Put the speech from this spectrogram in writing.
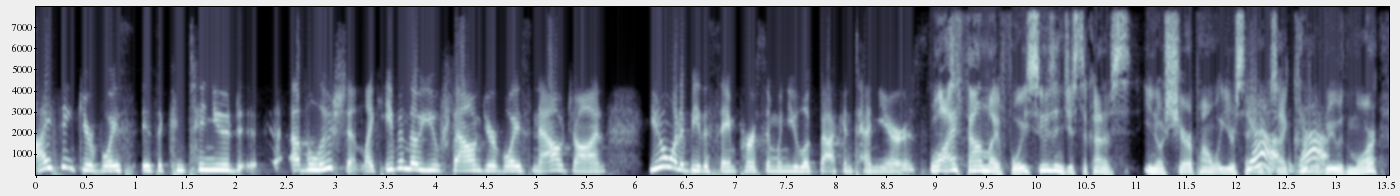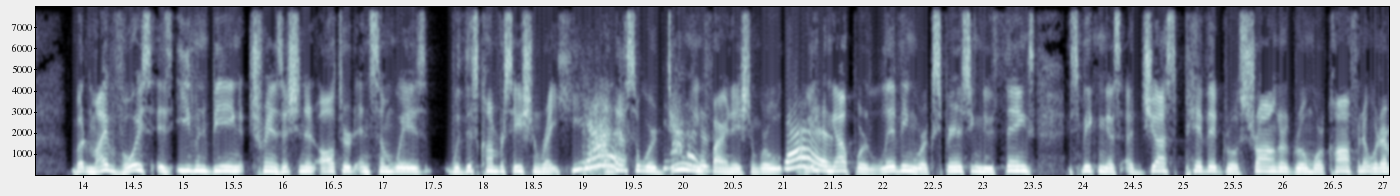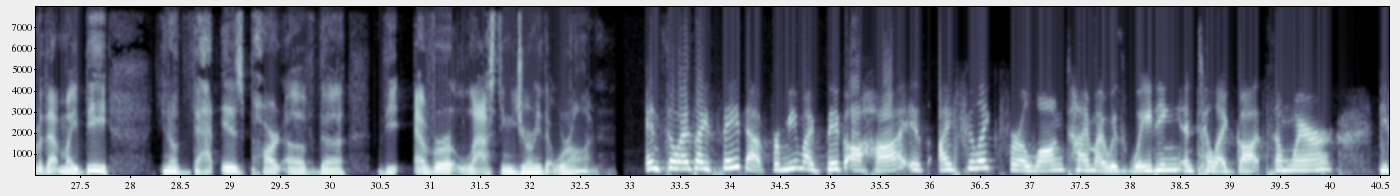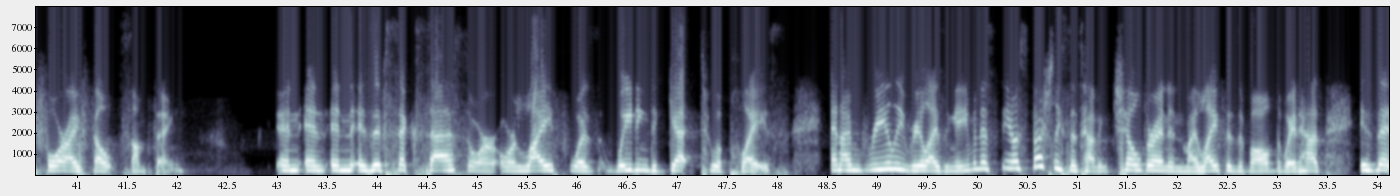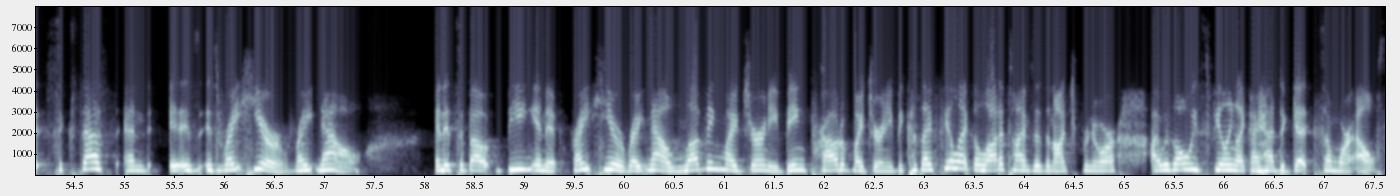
I think your voice is a continued evolution. Like, even though you found your voice now, John, you don't want to be the same person when you look back in 10 years. Well, I found my voice, Susan, just to kind of, you know, share upon what you're saying, yeah, because I couldn't yeah. agree with more but my voice is even being transitioned and altered in some ways with this conversation right here. Yes, and that's what we're yes. doing, Fire Nation. We're yes. waking up, we're living, we're experiencing new things. It's making us adjust, pivot, grow stronger, grow more confident, whatever that might be. You know, that is part of the, the everlasting journey that we're on. And so, as I say that, for me, my big aha is I feel like for a long time I was waiting until I got somewhere before I felt something and, and, and as if success or, or life was waiting to get to a place. And I'm really realizing, even as, you know, especially since having children and my life has evolved the way it has, is that success and is, is right here, right now. And it's about being in it right here, right now, loving my journey, being proud of my journey, because I feel like a lot of times as an entrepreneur, I was always feeling like I had to get somewhere else.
